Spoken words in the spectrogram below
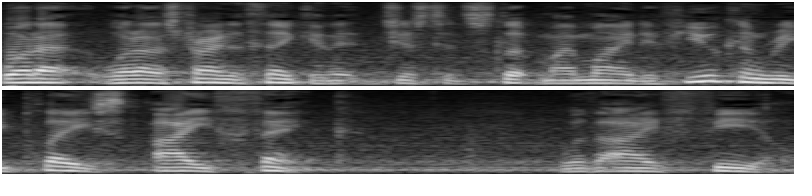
What I, what I was trying to think, and it just had slipped my mind, if you can replace I think with I feel,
